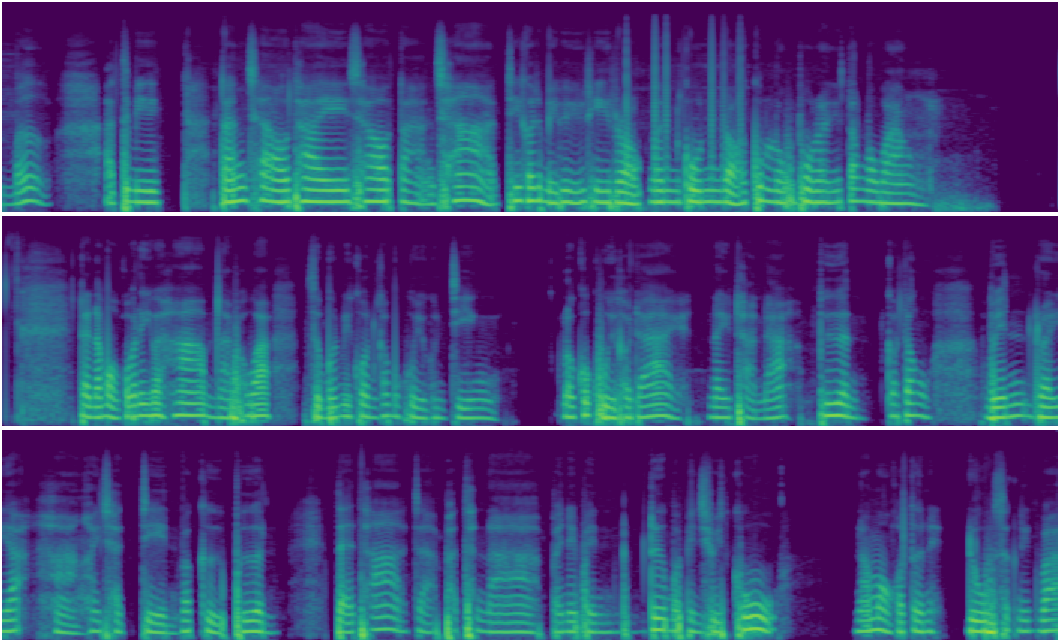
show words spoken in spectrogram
มเมอร์ อาจจะมีทั้งชาวไทยชาวต่างชาติ ที่เขาจะมีวิธีหลอกเงินคุณหลอกให้คุณลงทุนอะไรนี้ต้องระวัง แต่น้ำหมอก็ไม่ได้ว่าห้ามนะ เพราะว่าสมมติมีคนเข้ามาคุยกับคุณจริง เราก็คุยเขาได้ในฐานะเพื่อนก็ต้องเว้นระยะห่างให้ชัดเจนว่าคือเพื่อน แต่ถ้าจะพัฒนาไปในเป็นเรื่องมาเป็นชีวิตคู่ น้ำหมอเขาเตือน ดูสักนิดว่า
